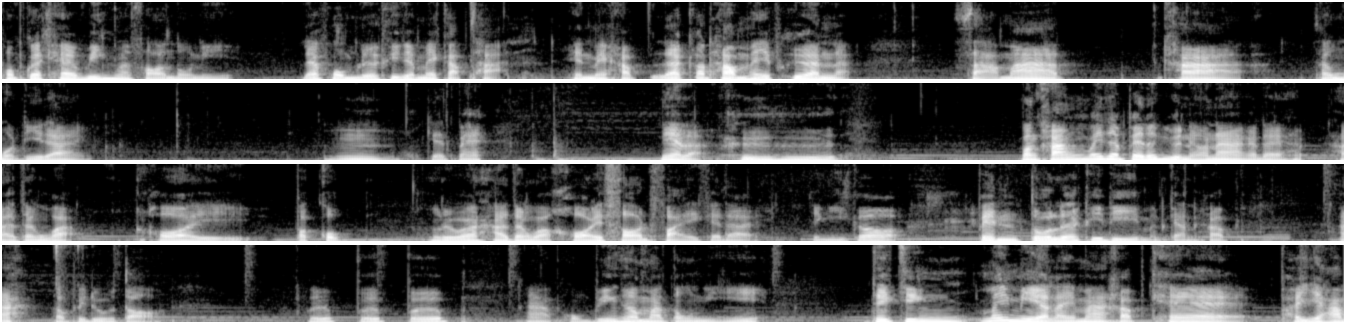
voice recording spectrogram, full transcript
ผมก็แค่วิ่งมาซ้อนตรงนี้ และผมเลือกที่จะไม่กลับฐาน เห็นไหมครับ แล้วก็ทำให้เพื่อนน่ะสามารถฆ่าทั้งหมดนี้ได้ อืม เก็ตไหม เนี่ยแหละ คือบางครั้งไม่จำเป็นต้องอยู่แนวหน้าก็ได้ครับ หาจังหวะคอยประกบ หรือว่าหาจังหวะคอยซ้อนไฟก็ได้ อย่างนี้ก็เป็นตัวเลือกที่ดีเหมือนกันครับ อะ เราไปดูต่อปึ๊บปึ๊บปึ๊บอะ ผมวิ่งเข้ามาตรงนี้ จริงๆ ไม่มีอะไรมากครับ แค่พยายาม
